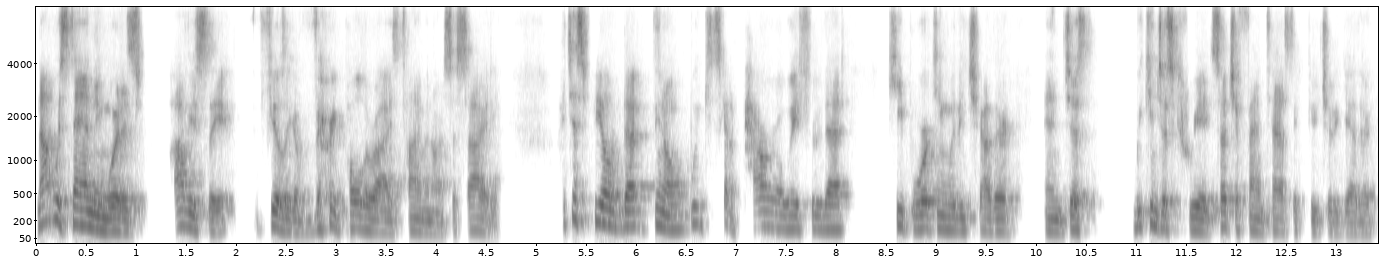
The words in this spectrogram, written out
notwithstanding what is obviously feels like a very polarized time in our society. I just feel that, you know, we just got to power our way through that keep working with each other and just we can just create such a fantastic future together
